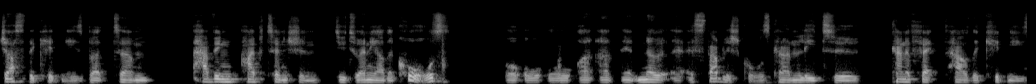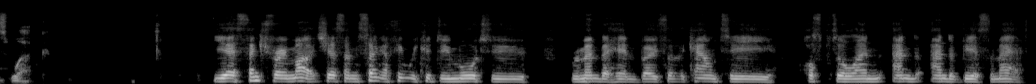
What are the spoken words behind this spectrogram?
just the kidneys, but um, having hypertension due to any other cause or, or, or uh, uh, no established cause can lead to, can affect how the kidneys work. Yes, thank you very much. Yes, and certainly I think we could do more to remember him both at the county hospital and and and at BSMS.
